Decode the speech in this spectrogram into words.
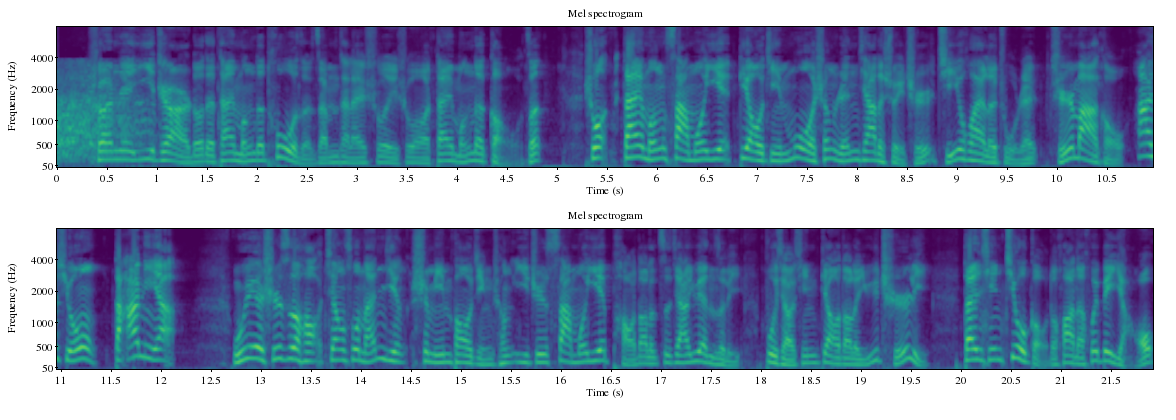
说完这一只耳朵的呆萌的兔子，咱们再来说一说呆萌的狗子。说呆萌萨摩耶掉进陌生人家的水池，急坏了主人，直骂狗：“阿雄，打你呀！”五月十四号，江苏南京市民报警称，一只萨摩耶跑到了自家院子里，不小心掉到了鱼池里，担心救狗的话呢会被咬。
